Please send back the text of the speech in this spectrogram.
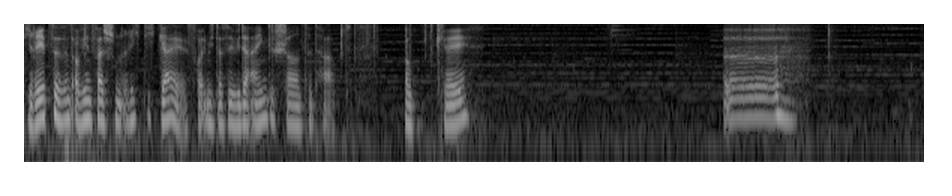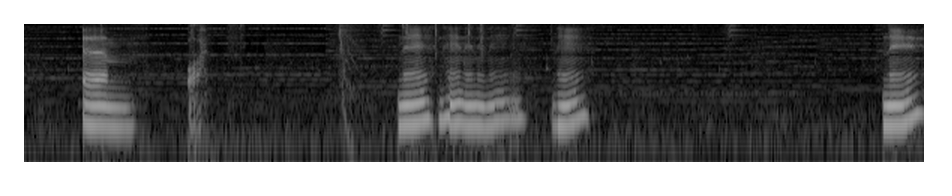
Die Rätsel sind auf jeden Fall schon richtig geil. Freut mich, dass ihr wieder eingeschaltet habt. Okay. Äh. Ähm. Boah. Nee, nee, nee, nee, nee. Nee. Nee.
